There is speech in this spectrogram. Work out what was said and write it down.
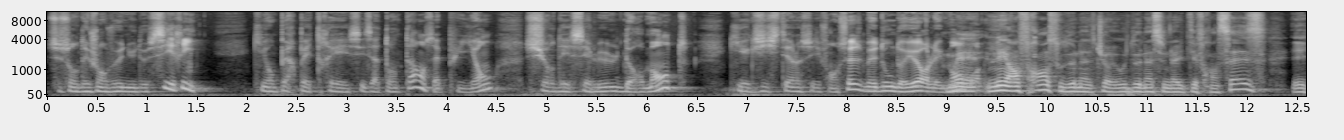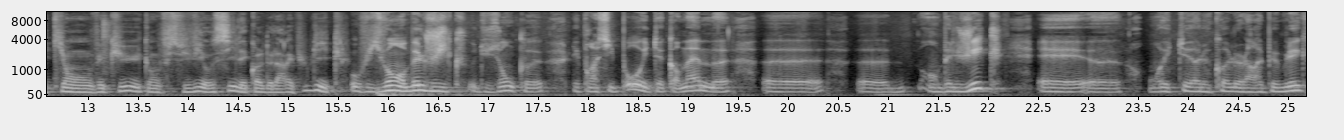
Ce sont des gens venus de Syrie qui ont perpétré ces attentats en s'appuyant sur des cellules dormantes qui existaient dans la société française, mais dont d'ailleurs les membres... nés en France ou de, nature, ou de nationalité française, et qui ont vécu, qui ont suivi aussi l'école de la République. Ou vivant en Belgique. Disons que les principaux étaient quand même euh, euh, en Belgique et euh, ont été à l'école de la République.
